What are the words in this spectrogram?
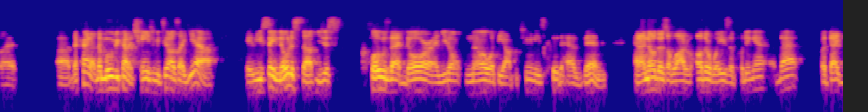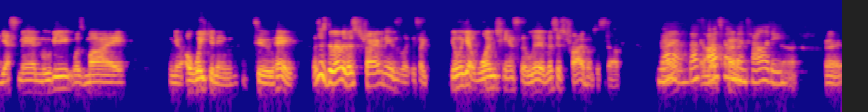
but uh, that kind of the movie kind of changed me too. I was like, yeah, if you say no to stuff, you just close that door and you don't know what the opportunities could have been. And I know there's a lot of other ways of putting it that, but that Yes Man movie was my, you know, awakening to hey, let's just do everything. Let's try everything. It's like it's like you only get one chance to live. Let's just try a bunch of stuff. Yeah, right? that's and awesome that's kinda, mentality. Yeah, right.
